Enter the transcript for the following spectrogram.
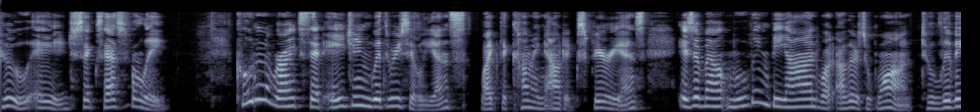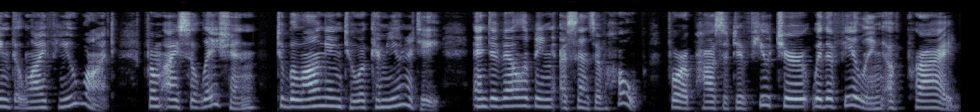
to age successfully. Kooden writes that aging with resilience, like the coming out experience, is about moving beyond what others want to living the life you want, from isolation to belonging to a community, and developing a sense of hope for a positive future with a feeling of pride.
